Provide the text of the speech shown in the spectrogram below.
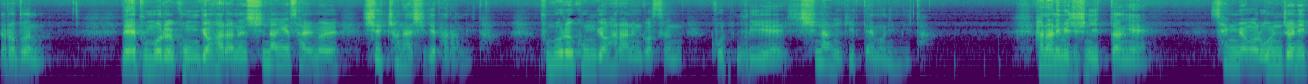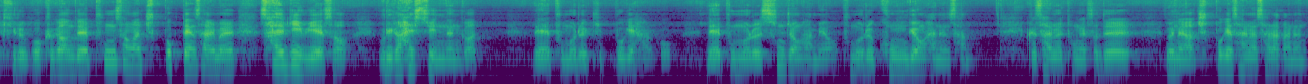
여러분 내 부모를 공경하라는 신앙의 삶을 실천하시기 바랍니다. 부모를 공경하라는 것은 곧 우리의 신앙이기 때문입니다. 하나님이 주신 이 땅에 생명을 온전히 기르고 그 가운데 풍성한 축복된 삶을 살기 위해서 우리가 할 수 있는 것, 내 부모를 기쁘게 하고 내 부모를 순종하며 부모를 공경하는 삶, 그 삶을 통해서 늘 은혜와 축복의 삶을 살아가는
